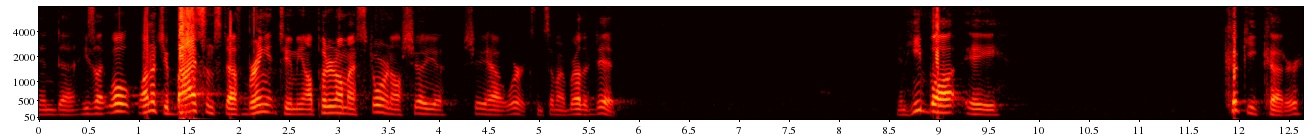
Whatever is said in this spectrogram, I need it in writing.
And uh, he's like, Well, why don't you buy some stuff, bring it to me, I'll put it on my store, and I'll show you, show you how it works. And so my brother did. And he bought a cookie cutter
